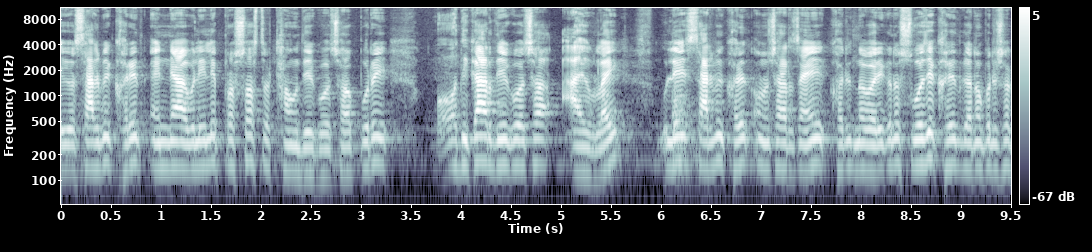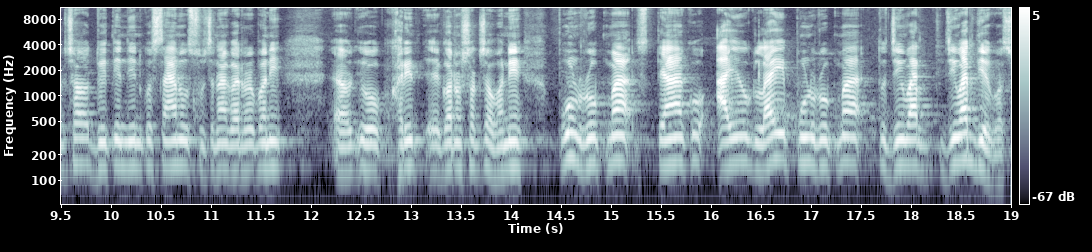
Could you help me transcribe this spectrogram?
यो सार्वजनिक खरिद नियमावलीले प्रशस्त ठाउँ दिएको छ पुरै अधिकार दिएको छ आयोगलाई। उसले सार्वजनिक खरिद अनुसार चाहिँ खरिद नगरिकन सोझै खरिद गर्न पनि सक्छ। दुई तिन दिनको सानो सूचना गरेर पनि यो खरिद गर्न सक्छ भने पूर्ण रूपमा त्यहाँको आयोगलाई पूर्ण रूपमा त्यो जिम्मेवार जिम्मेवार दिएको छ।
